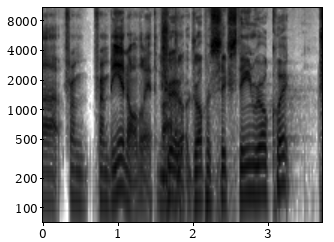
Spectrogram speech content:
uh, from from being all the way at the bottom. Dro- drop a 16 real quick.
